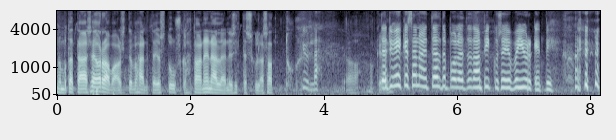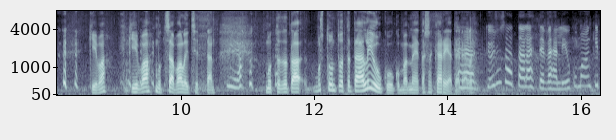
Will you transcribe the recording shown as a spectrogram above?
No mutta tämä seuraava on sitten vähän, että jos tuskahtaa nenälleen, niin sitten se kyllä sattuu. Kyllä. Joo, okay. Täytyy ehkä sanoa, että tältä puolelta tämä on pikkusen jopa jyrkempi. kiva, kiva, mutta sä valitsit tämän. Joo. Mutta tota, musta tuntuu, että tämä liukuu, kun mä menen tässä kärjät edellä. Äh, kyllä se saattaa lähteä vähän liukumaankin,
